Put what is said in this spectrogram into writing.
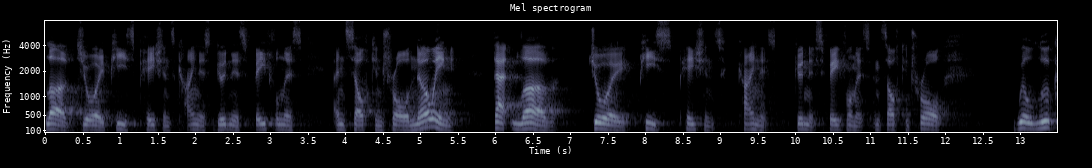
Love, joy, peace, patience, kindness, goodness, faithfulness, and self control, knowing that love, joy, peace, patience, kindness, goodness, faithfulness, and self control will look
